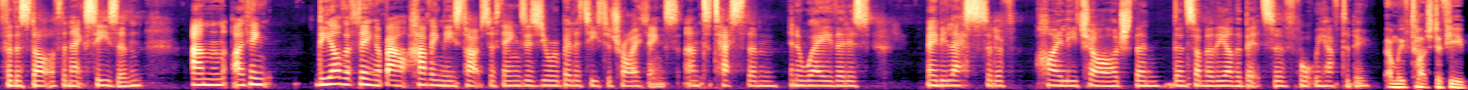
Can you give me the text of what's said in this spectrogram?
for the start of the next season. And I think the other thing about having these types of things is your ability to try things and to test them in a way that is maybe less sort of highly charged than than some of the other bits of what we have to do. And we've touched a few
